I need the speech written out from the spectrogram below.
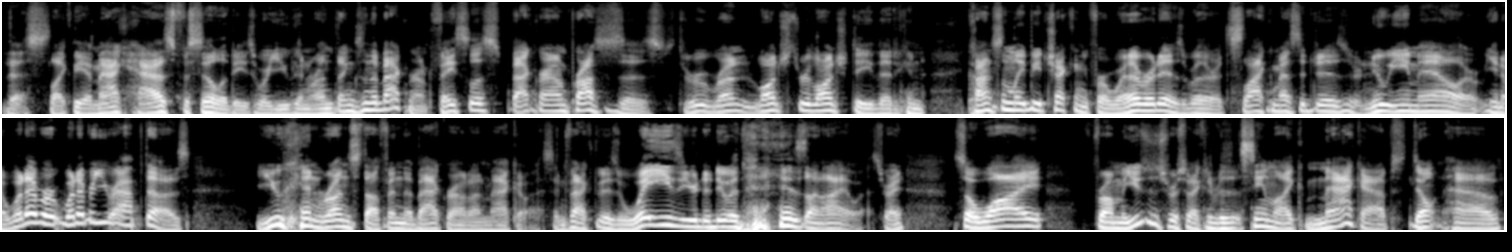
this. Like the Mac has facilities where you can run things in the background, faceless background processes through run launch through LaunchD that can constantly be checking for whatever it is, whether it's Slack messages or new email or you know whatever whatever your app does. You can run stuff in the background on macOS. In fact, it is way easier to do it than it is on iOS, right? So why from a user's perspective, does it seem like Mac apps don't have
